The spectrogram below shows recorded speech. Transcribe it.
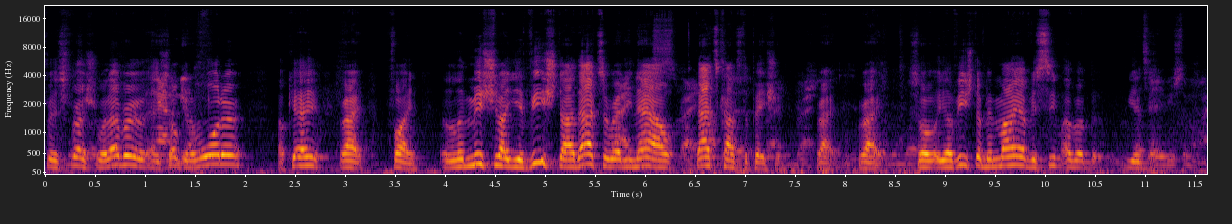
fish, fresh, whatever, and soak it in Chamomile. water. Okay, right, fine. Lemishra yevishta, that's already Right, now, that's- right, that's that's the- constipation. right, Right, right. So yevishta b'maya v'sim. uh, That's yev- it. Rishon b'maya.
